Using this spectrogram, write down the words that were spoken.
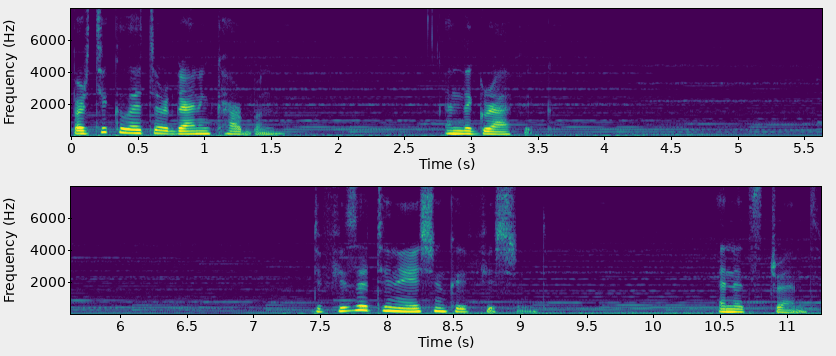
particulate organic carbon, and the graphic. Diffuse attenuation coefficient and its trend.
